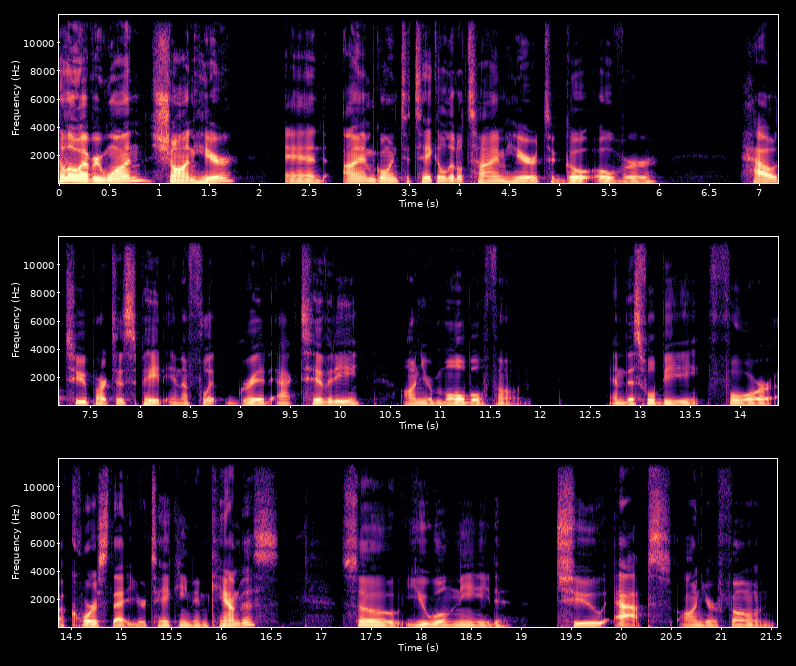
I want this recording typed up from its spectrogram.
Hello, everyone. Sean here, and I'm going to take a little time here to go over how to participate in a Flipgrid activity on your mobile phone. And this will be for a course that you're taking in Canvas. So you will need two apps on your phone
